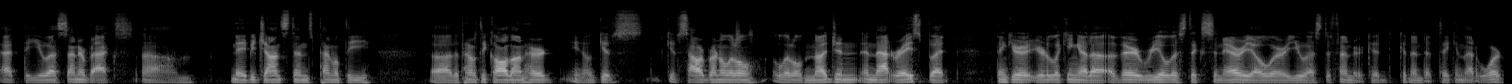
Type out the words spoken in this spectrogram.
at the U.S. center backs. Um, maybe Johnston's penalty, uh, the penalty called on her, you know, gives gives Sauerbrunn a little a little nudge in, in that race, but I think you're you're looking at a, a, very realistic scenario where a U.S. defender could could end up taking that award.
